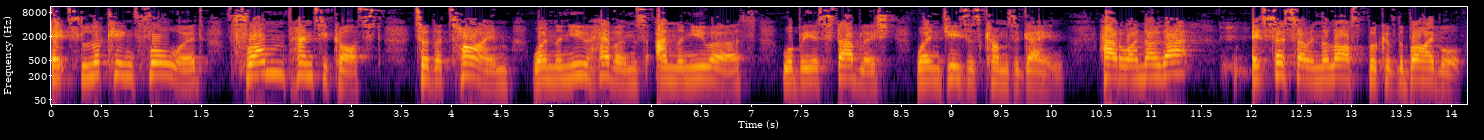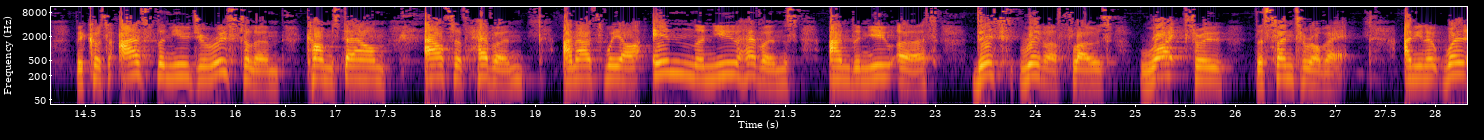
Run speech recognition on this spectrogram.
It's looking forward from Pentecost to the time when the new heavens and the new earth will be established when Jesus comes again. How do I know that? It says so in the last book of the Bible, because as the New Jerusalem comes down out of heaven, and as we are in the new heavens and the new earth, this river flows right through the center of it. And you know, when,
